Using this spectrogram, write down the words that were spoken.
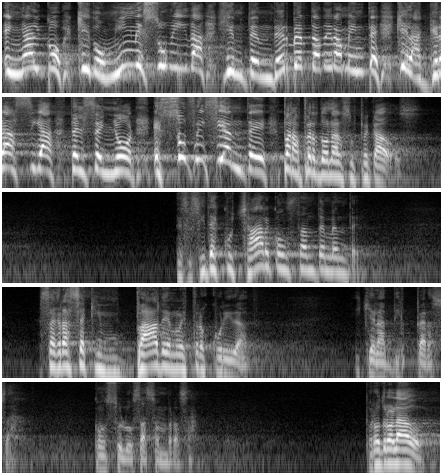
en algo que domine su vida y entender verdaderamente que la gracia del Señor es suficiente para perdonar sus pecados. Necesita escuchar constantemente esa gracia que invade nuestra oscuridad y que la dispersa con su luz asombrosa. Por otro lado,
